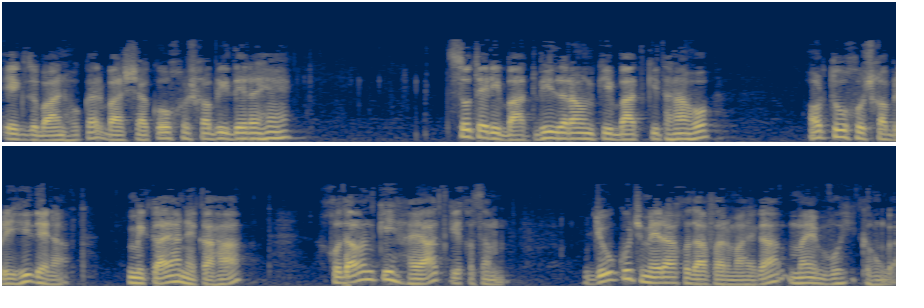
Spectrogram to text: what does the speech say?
ایک زبان ہو کر بادشاہ کو خوشخبری دے رہے ہیں۔ سو تیری بات بھی ذرا ان کی بات کی طرح ہو، اور تو خوشخبری ہی دینا۔ مکایا نے کہا خداون کی حیات کی قسم جو کچھ میرا خدا فرمائے گا، میں وہی کہوں گا۔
